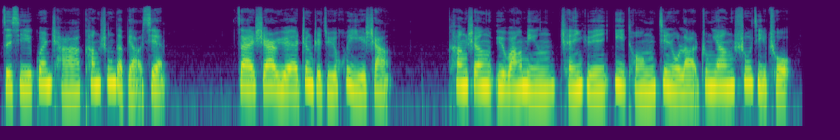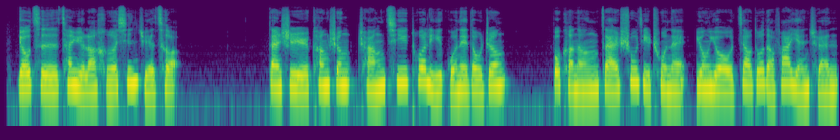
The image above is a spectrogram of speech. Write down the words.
仔细观察康生的表现，在十二月政治局会议上。康生与王明、陈云一同进入了中央书记处，由此参与了核心决策。但是康生长期脱离国内斗争，不可能在书记处内拥有较多的发言权。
